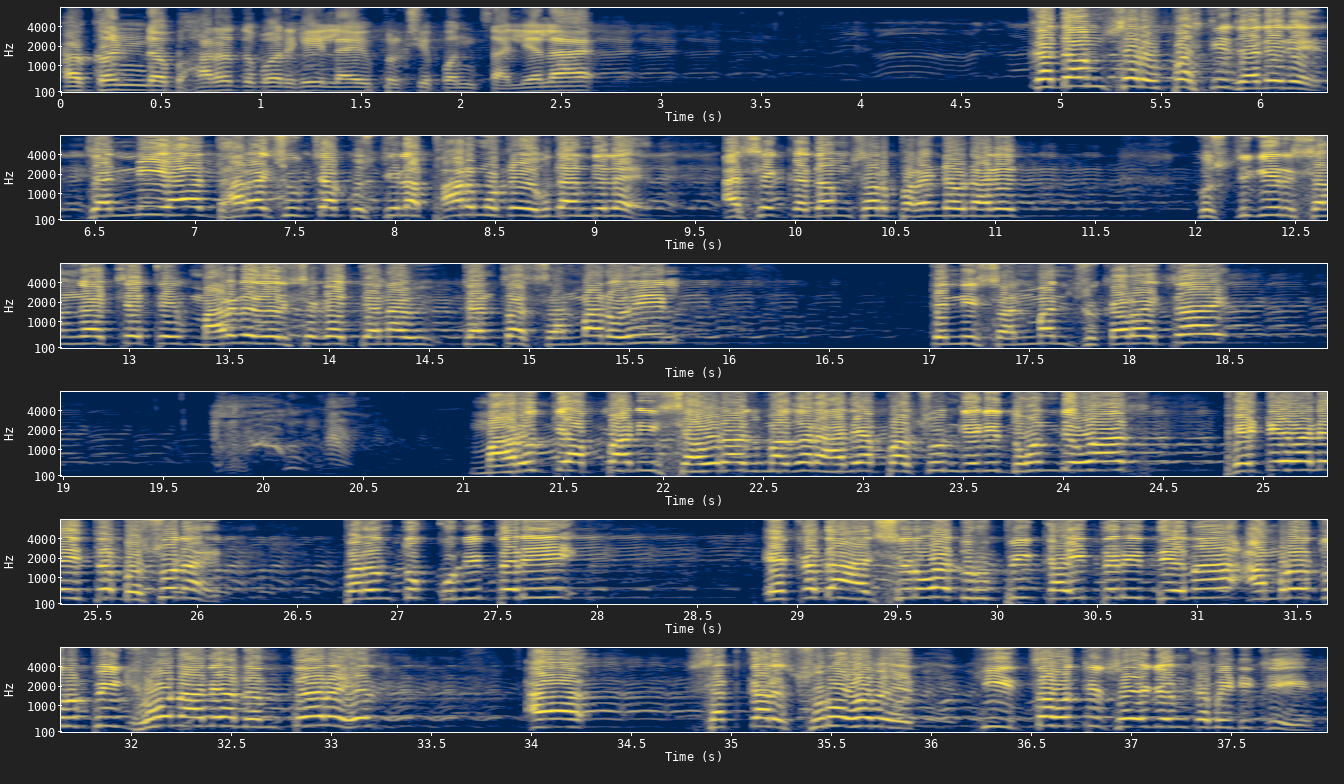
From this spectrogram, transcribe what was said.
अखंड भारतभर हे लाईव्ह प्रक्षेपण चाललेलं आहे. कदम सर उपस्थित झालेले आहेत. ज्यांनी या धाराशिवच्या कुस्तीला फार मोठं योगदान दिलंय असे कदम सर परंडवणारे कुस्तीगीर संघाचे ते मार्गदर्शक आहेत त्यांना त्यांचा सन्मान होईल. त्यांनी सन्मान स्वीकारायचा आहे. मारुती आप्पा आणि शावराज मगर आल्यापासून गेली दोन दिवस. फेटेवाले इथं बसून आहेत. परंतु कुणीतरी एखादा आशीर्वाद रूपी काहीतरी देणं अमृत रूपी घेऊन आल्यानंतर हे सत्कार सुरू व्हावेत ही इच्छा होती संयोजन कमिटीची.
